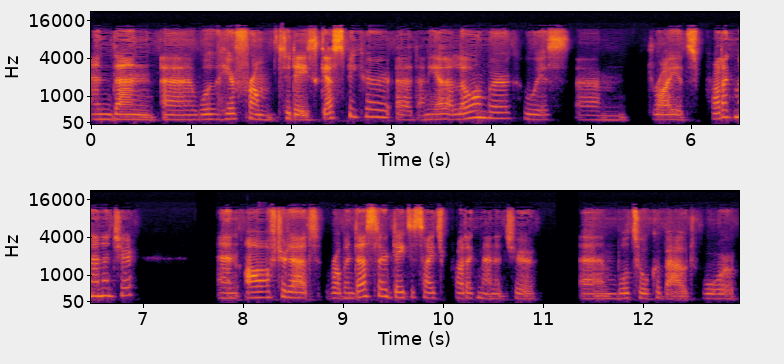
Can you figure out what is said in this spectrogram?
and then uh, we'll hear from today's guest speaker, uh, Daniella Lowenberg, who is um, Dryad's product manager. And after that, Robin Dasler, DataCite's product manager, um, will talk about ROR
